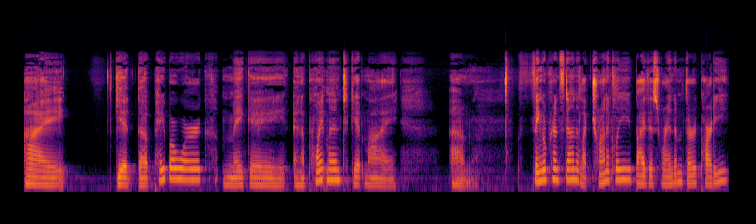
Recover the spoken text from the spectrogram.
I get the paperwork, make a an appointment to get my um, fingerprints done electronically by this random third party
